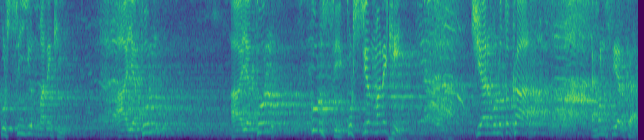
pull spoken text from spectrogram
কুরসিয়ন মানে কি? আয়াতুল? আয়াতুল কুরসি। কুরসিয়ন মানে কি? চেয়ার মূলত কার? এখন চেয়ার কার?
